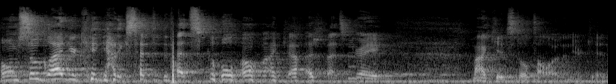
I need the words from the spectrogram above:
Oh, I'm so glad your kid got accepted to that school. Oh my gosh, that's great. My kid's still taller than your kid,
